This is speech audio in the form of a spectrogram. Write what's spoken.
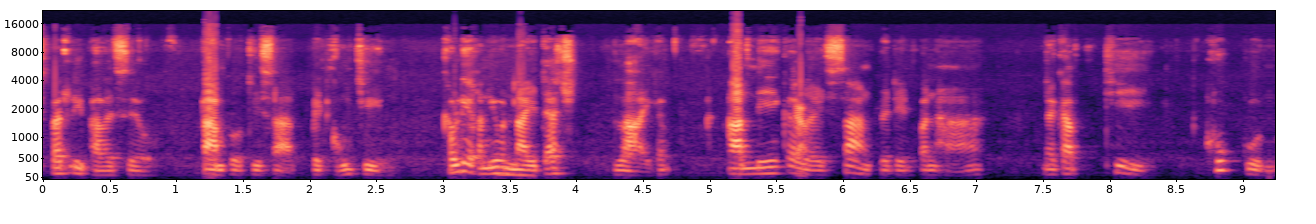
สแปรตลีย์พาราเซลตามประวัติศาสตร์เป็นของจีน เขาเรียกอันนี้ว่า nine-dash line ครับ อันนี้ก็เลยสร้างประเด็นปัญหานะครับที่คุกรุ่น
